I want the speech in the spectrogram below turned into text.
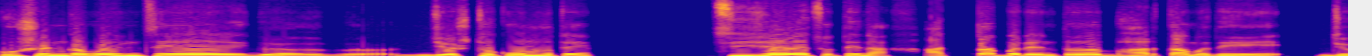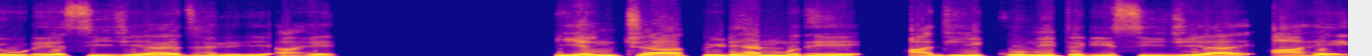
भूषण गवईंचे ज्येष्ठ कोण होते? सीजीआयच होते ना. आतापर्यंत भारतामध्ये जेवढे सीजीआय झालेले आहेत यांच्या पिढ्यांमध्ये आधी कोणीतरी सीजीआय आहे.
